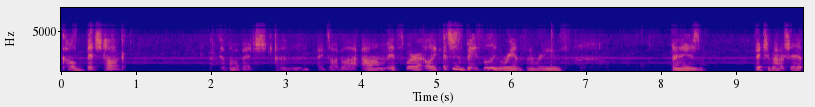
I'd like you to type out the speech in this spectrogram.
called Bitch Talk. Because I'm a bitch and I talk a lot. Um, it's where, like, it's just basically rants and raves. And I just bitch about shit.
